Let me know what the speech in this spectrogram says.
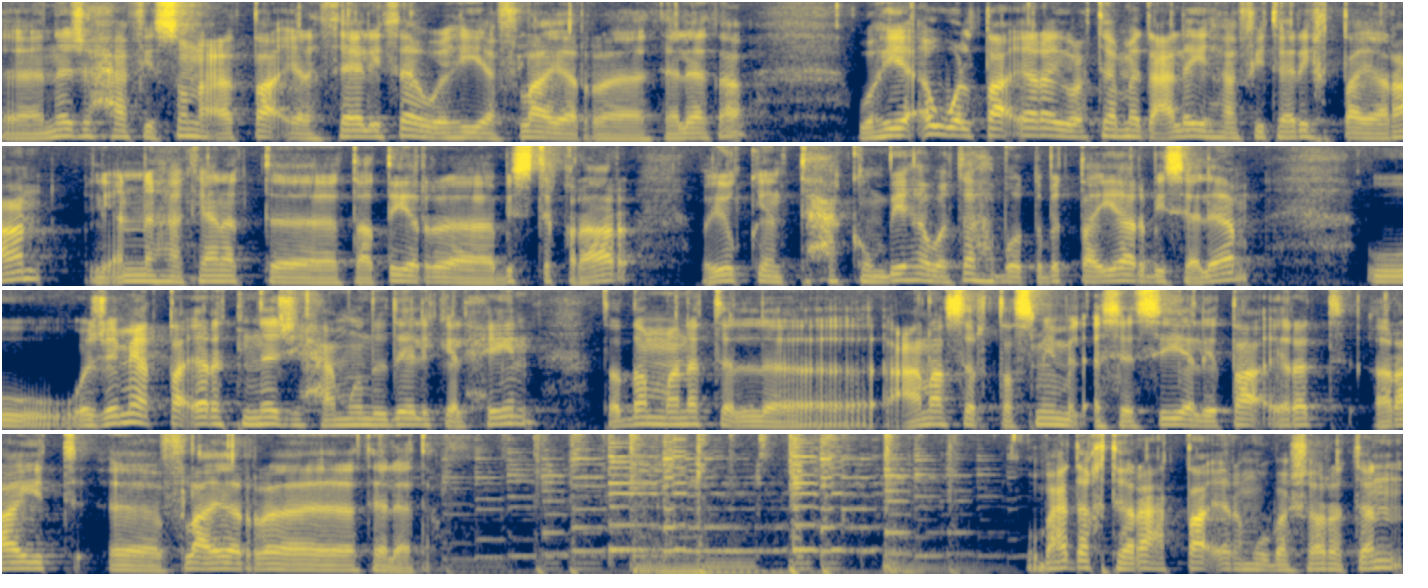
آه، نجح في صنع الطائرة الثالثة وهي فلاير آه، ثلاثة. وهي أول طائرة يعتمد عليها في تاريخ الطيران لأنها كانت آه، تطير باستقرار ويمكن التحكم بها وتهبط بالطيار بسلام. وجميع الطائرات الناجحة منذ ذلك الحين تضمنت عناصر التصميم الأساسية لطائرة رايت آه، فلاير آه، ثلاثة. وبعد اختراع الطائرة مباشرة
